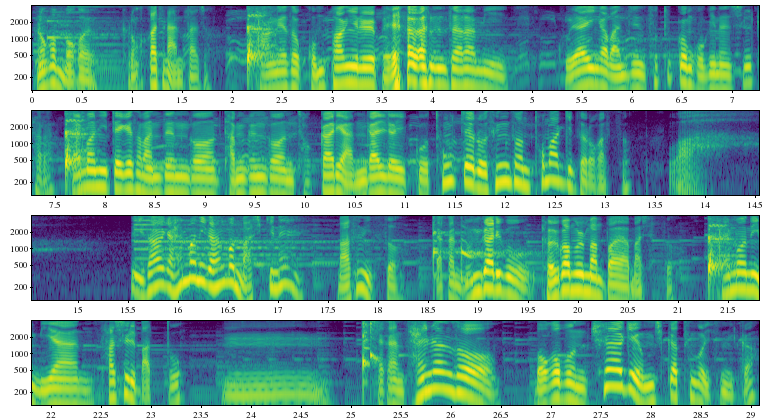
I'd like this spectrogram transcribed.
그런 건 먹어요. 그런 것까진 안 따져. 방에서 곰팡이를 베어가는 사람이 고양이가 만진 소뚜껑 고기는 싫다라. 할머니 댁에서 만든 건 담근 건 젓갈이 안 갈려 있고 통째로 생선 토막이 들어갔어. 와. 이상하게 할머니가 한 건 맛있긴 해. 맛은 있어. 약간 눈 가리고 결과물만 봐야 맛있어. 할머니 미안. 사실 맛도. 음. 약간 살면서 먹어본 최악의 음식 같은 거 있습니까?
